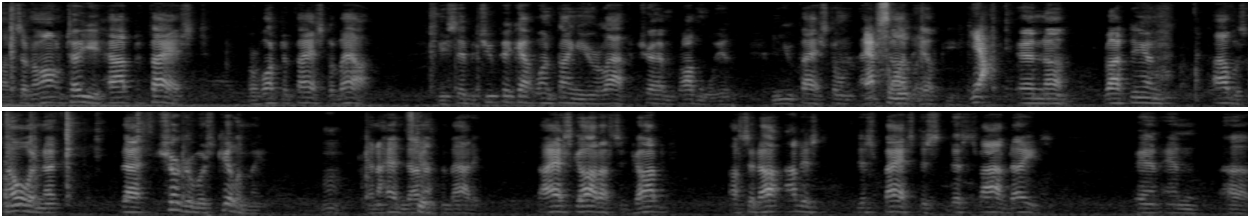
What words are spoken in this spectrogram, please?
I said, I'm gonna tell you how to fast, or what to fast about. He said, but you pick out one thing in your life that you're having a problem with, and you fast on it, Absolutely. to help you. Yeah. And, uh, right then, I was knowing that, that sugar was killing me. Mm. And I hadn't That's done good. nothing about it. I asked God, I said, God, I said, I, I just, just fast this, this five days. And, and, uh,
